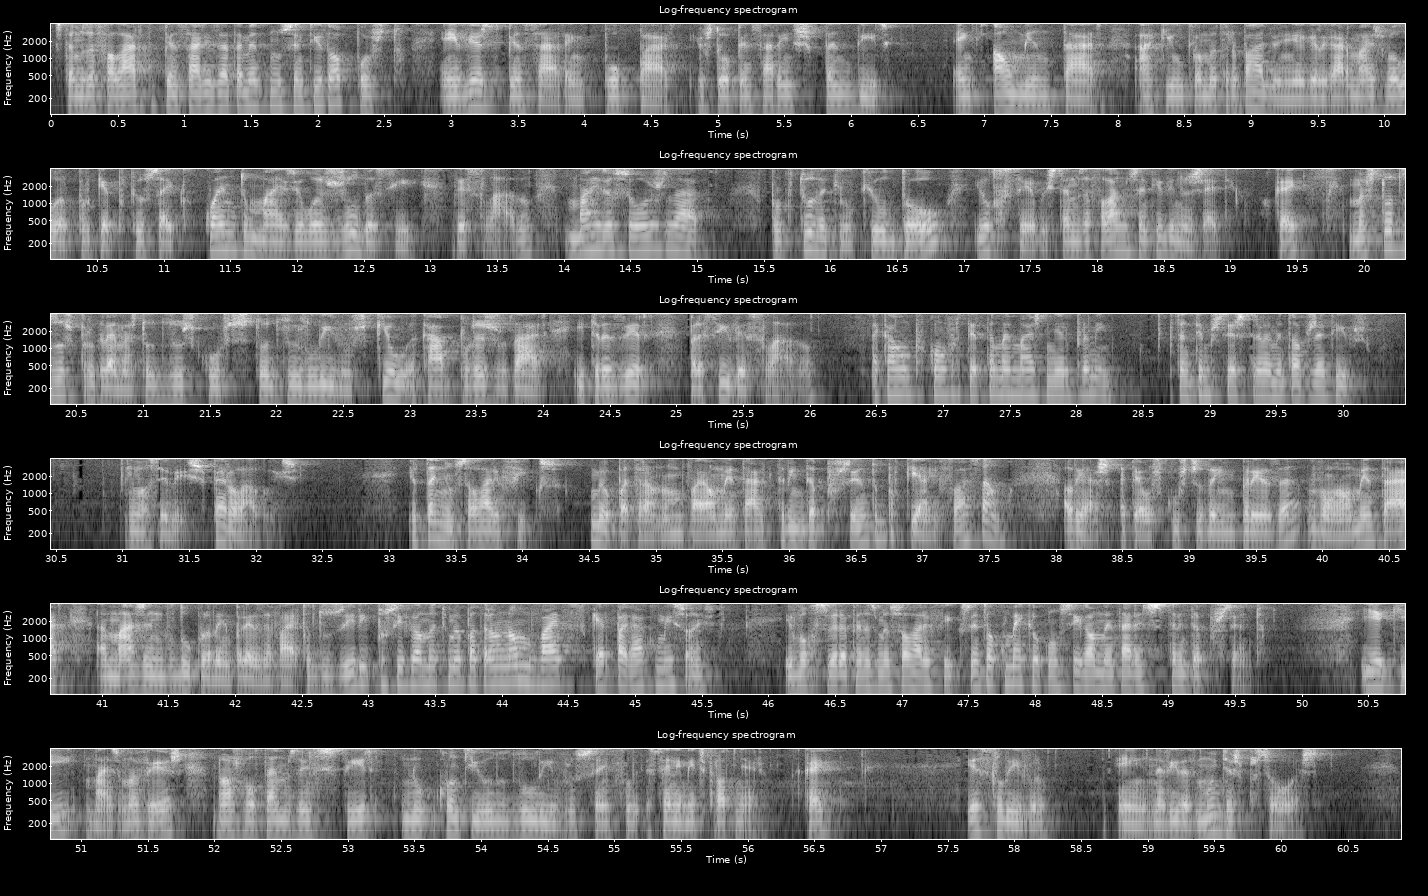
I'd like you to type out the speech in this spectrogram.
Estamos a falar de pensar exatamente no sentido oposto em vez de pensar em poupar, eu estou a pensar em expandir, em aumentar aquilo que é o meu trabalho, em agregar mais valor. Porquê? Porque eu sei que quanto mais eu ajudo a si desse lado, mais eu sou ajudado. Porque tudo aquilo que eu dou, eu recebo. Estamos a falar no sentido energético. Ok? Mas todos os programas, todos os cursos, todos os livros que eu acabo por ajudar e trazer para si desse lado, acabam por converter também mais dinheiro para mim. Portanto, temos de ser extremamente objetivos. E você diz: Espera lá, Luís, eu tenho um salário fixo. O meu patrão não me vai aumentar 30% porque há inflação. Aliás, até os custos da empresa vão aumentar, a margem de lucro da empresa vai reduzir e possivelmente o meu patrão não me vai sequer pagar comissões. Eu vou receber apenas o meu salário fixo. Então, como é que eu consigo aumentar estes 30%? E aqui, mais uma vez, nós voltamos a insistir no conteúdo do livro Sem, Sem Limites para o Dinheiro. ok? Esse livro, em, na vida de muitas pessoas,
